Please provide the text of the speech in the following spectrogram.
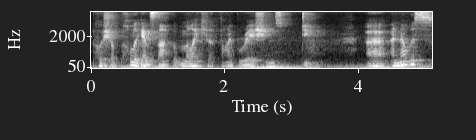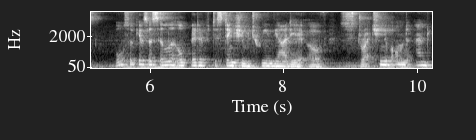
push or pull against that, but molecular vibrations do. Uh, and now this also gives us a little bit of distinction between the idea of stretching a bond and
